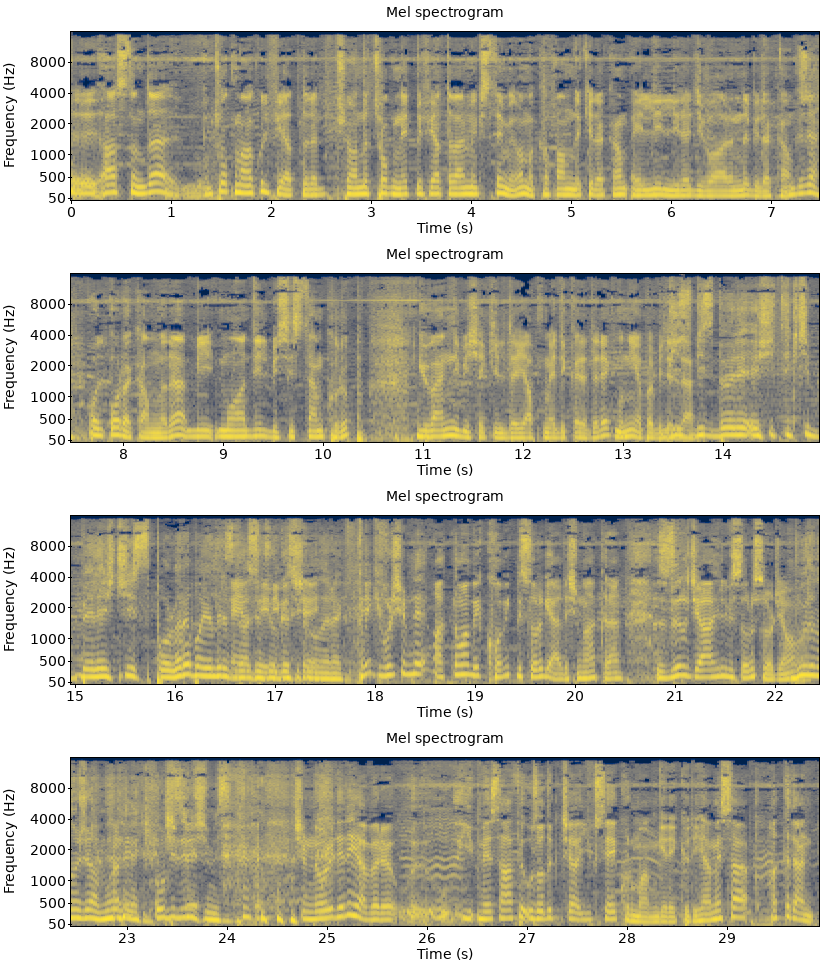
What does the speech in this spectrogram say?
Ee, aslında çok makul fiyatlara şu anda çok net bir fiyat da vermek istemiyorum ama kafamdaki rakam 50 lira civarında bir rakam. Güzel. O, o rakamlara bir muadil bir sistem kurup güvenli bir şekilde yapmaya dikkat ederek bunu yapabilirler. Biz, biz böyle eşitlikçi, beleşçi sporlara bayılırız En radyo sevdiğimiz geografik şey. olarak. Peki bu şimdi aklıma bir komik bir soru geldi şimdi hakikaten. Zır cahil bir soru soracağım ama. Buyurun hocam ne Hani demek? O bizim şimdi- işimiz. Şimdi Nuri dedi ya böyle mesafe uzadıkça yükseğe kurmam gerekiyordu. Ya mesela hakikaten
